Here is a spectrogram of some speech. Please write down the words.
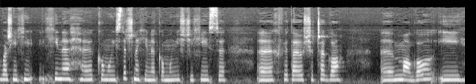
Właśnie Chi- Chiny e, komunistyczne, Chiny komuniści chińscy e, chwytają się czego mogą i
